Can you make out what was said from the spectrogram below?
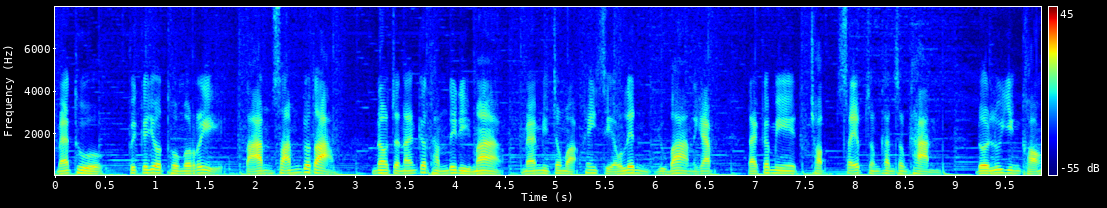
แม้ถูก ฟิกโยโทมอรี่ตามซ้ำก็ตาม นอกจากนั้นก็ทำได้ดีมาก แม้มีจังหวะให้เสียวเล่นอยู่บ้างนะครับ แต่ก็มีช็อตเซฟสำคัญสำคัญ โดยลูกยิงของ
